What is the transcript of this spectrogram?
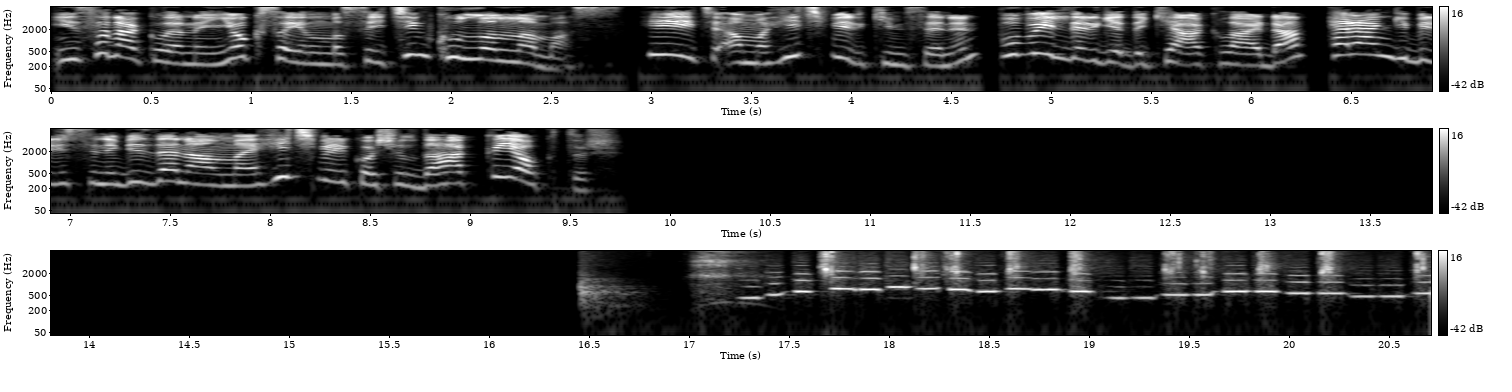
insan haklarının yok sayılması için kullanılamaz. Hiç ama hiçbir kimsenin bu bildirgedeki haklardan herhangi birisini bizden almaya hiçbir koşulda hakkı yoktur. Thank you.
